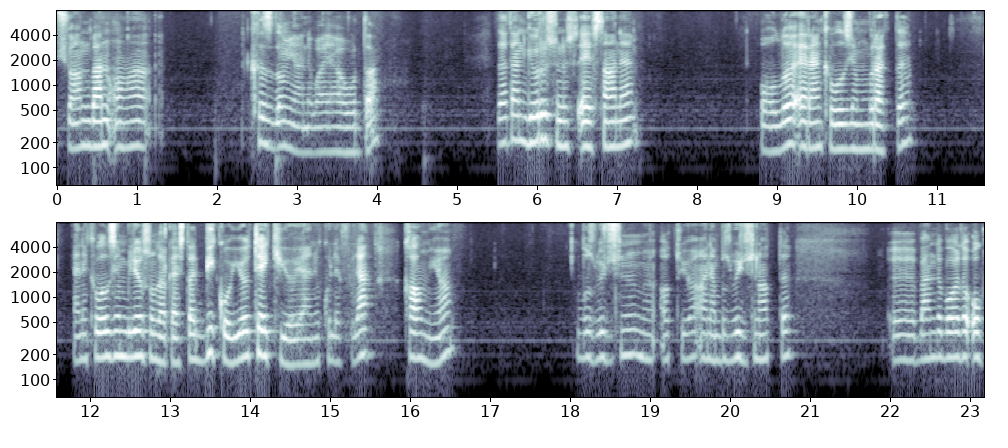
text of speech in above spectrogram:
şu an ben ona kızdım yani bayağı orada. Zaten görürsünüz efsane oldu. Eren Kıvılcım bıraktı. Yani Kıvılcım biliyorsunuz arkadaşlar bir koyuyor tek yiyor yani kule falan kalmıyor. Buz büyücüsünü mü atıyor? Aynen buz büyücüsünü attı. Ee, ben de bu arada ok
